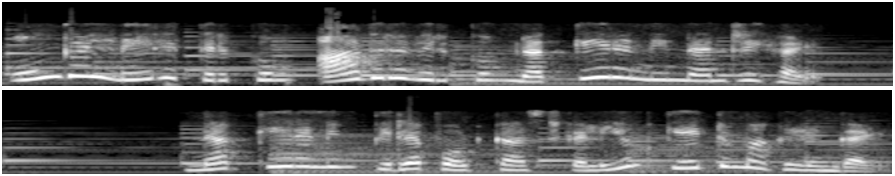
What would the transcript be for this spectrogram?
உங்கள் நேரத்திற்கும் ஆதரவிற்கும் நக்கீரனின் நன்றிகள். நக்கீரனின் பிற பாட்காஸ்ட்களையும் கேட்டு மகிழுங்கள்.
